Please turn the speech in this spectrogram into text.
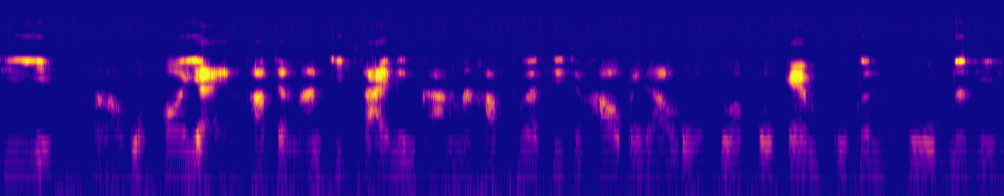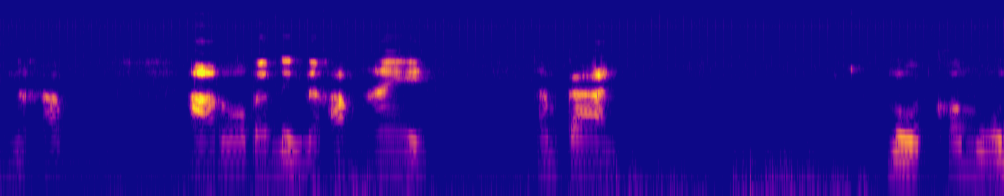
ที่หัวข้อใหญ่นะครับ จากนั้นคลิกซ้ายหนึ่งครั้งนะครับ เพื่อที่จะเข้าไปดาวน์โหลดตัวโปรแกรม Google Chrome นั่นเองนะครับอารอแป๊บหนึ่งนะครับให้ ทำการ โหลดข้อมูล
